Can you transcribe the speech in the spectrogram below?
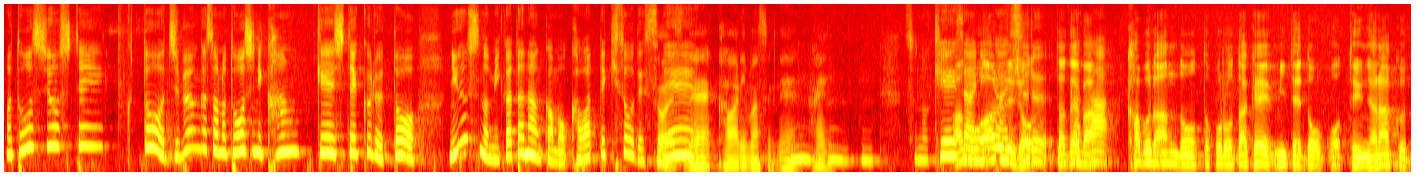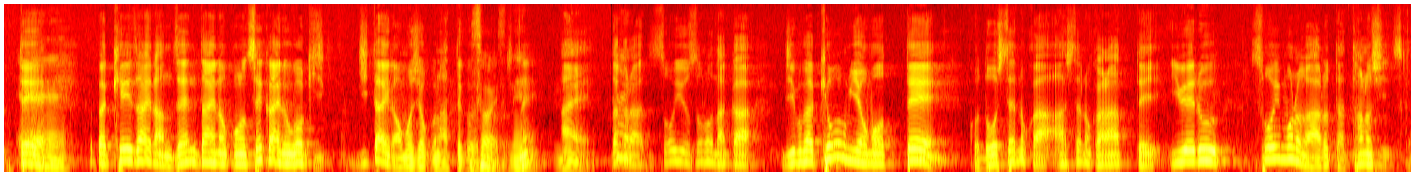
まあ、投資をしていくと自分がその投資に関係してくるとニュースの見方なんかも変わってきそうですね。そうですね。変わりますね、うんうんうん、はいその経済に対する例えば株ランドのところだけ見てどうこうっていうんじゃなくって、えー、やっぱり経済欄全体のこの世界の動き自体が面白くなってくるそうですね、はい、だからそういうそのなんか自分が興味を持って、こうどうしてんのかああしてんのかなって言えるそういうものがあるって楽しいですか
